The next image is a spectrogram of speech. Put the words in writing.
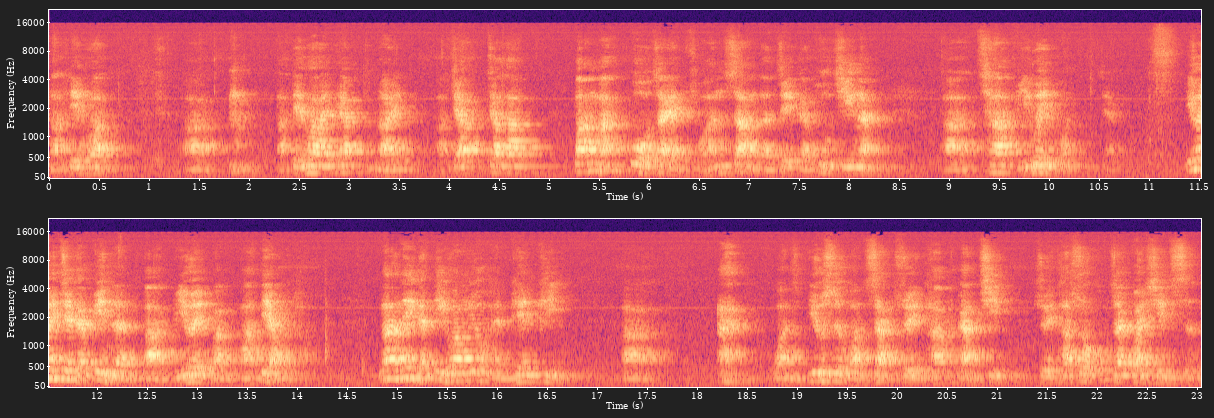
打电话，啊，打电话要来啊，叫叫他帮忙过在床上的这个布巾呢，啊，插鼻胃管这样，因为这个病人把鼻胃管拔掉了，那那个地方又很偏僻，啊，晚又是晚上，所以他不敢去，所以他说我在外县市。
